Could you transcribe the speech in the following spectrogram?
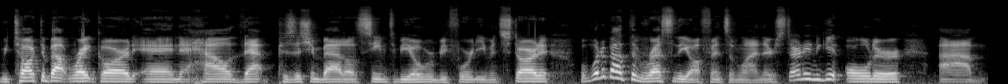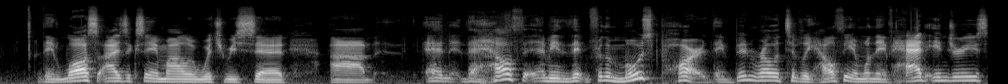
we talked about right guard and how that position battle seemed to be over before it even started. But what about the rest of the offensive line? They're starting to get older. Um, they lost Isaac Seumalo, which we said. Um, and the health, I mean, they, for the most part, they've been relatively healthy. And when they've had injuries,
